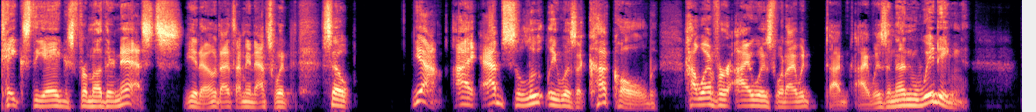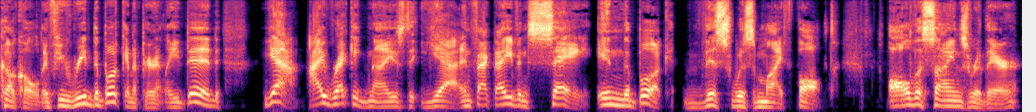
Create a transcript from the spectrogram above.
takes the eggs from other nests. You know, that's, I mean, that's what, so yeah, I absolutely was a cuckold. However, I was what I would, I, I was an unwitting cuckold. If you read the book, and apparently he did, yeah, I recognize that. Yeah. In fact, I even say in the book, this was my fault. All the signs were there.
